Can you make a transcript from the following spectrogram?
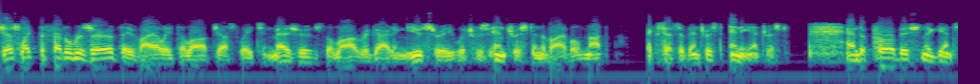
Just like the Federal Reserve, they violate the law of just weights and measures, the law regarding usury, which was interest in the Bible, not excessive interest, any interest, and the prohibition against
